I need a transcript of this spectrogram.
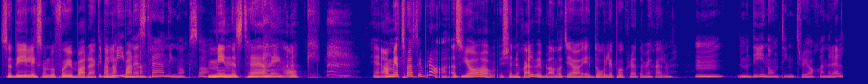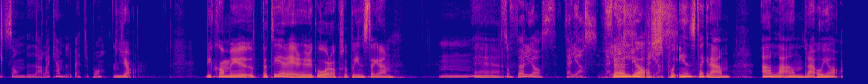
Så det är liksom, då får vi bara Det räkna blir lapparna. minnesträning också. Minnesträning och... Eh, ja, men jag tror att det är bra. Alltså jag känner själv ibland att jag är dålig på att credda mig själv. Mm. Men det är någonting tror jag generellt som vi alla kan bli bättre på. Ja. Vi kommer ju uppdatera er hur det går också på Instagram. Mm. Eh. Så följ oss. Följ oss. Följ oss på Instagram. Alla andra och jag.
